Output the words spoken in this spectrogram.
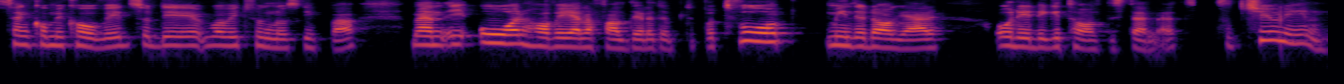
Sen kom ju covid, så det var vi tvungna att skippa. Men i år har vi i alla fall delat upp det på två mindre dagar och det är digitalt istället. Så tune in!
